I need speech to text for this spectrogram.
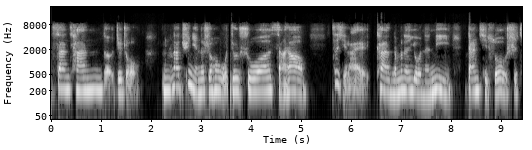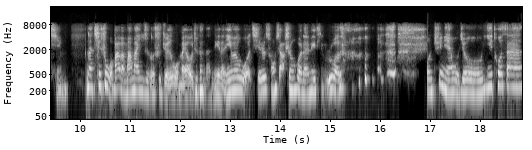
三餐的这种。嗯，那去年的时候，我就说想要自己来看能不能有能力担起所有事情。那其实我爸爸妈妈一直都是觉得我没有这个能力的，因为我其实从小生活能力挺弱的。我去年我就一拖三，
